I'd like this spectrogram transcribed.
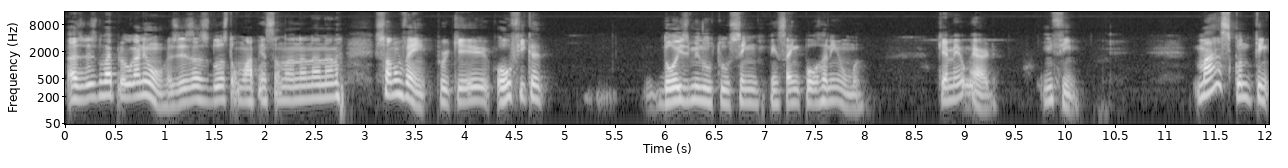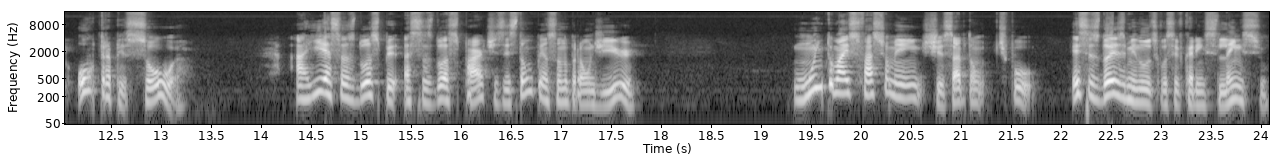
às vezes não vai para lugar nenhum. Às vezes as duas estão lá pensando, nananana, só não vem, porque ou fica dois minutos sem pensar em porra nenhuma, que é meio merda. Enfim. Mas quando tem outra pessoa, aí essas duas essas duas partes estão pensando para onde ir muito mais facilmente, sabe? Então, tipo, esses dois minutos que você ficaria em silêncio,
